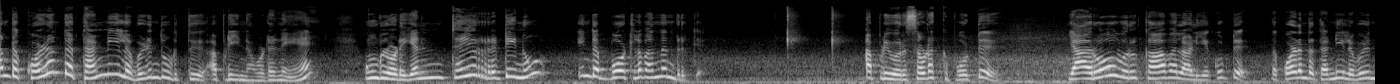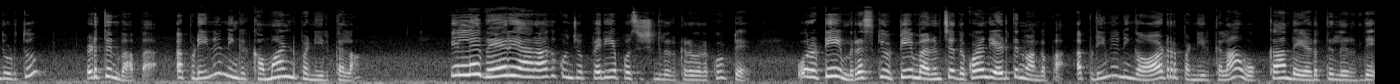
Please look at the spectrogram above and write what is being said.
அந்த குழந்தை தண்ணியில் விழுந்துடுத்து அப்படின்ன உடனே உங்களோட என்டையர் ரெட்டினும் இந்த போட்டில் வந்துருக்கு அப்படி ஒரு சொடக்கு போட்டு யாரோ ஒரு காவலாளியை கூப்பிட்டு இந்த குழந்தை தண்ணியில் விழுந்து கொடுத்து எடுத்துன்னு வாப்பா அப்படின்னு நீங்கள் கமாண்ட் பண்ணியிருக்கலாம். இல்லை வேறு யாராவது கொஞ்சம் பெரிய பொசிஷனில் இருக்கிறவரை கூப்பிட்டு ஒரு டீம் ரெஸ்கியூ டீம் அனுப்பிச்சு அந்த குழந்தைய எடுத்துன்னு வாங்கப்பா அப்படின்னு நீங்கள் ஆர்டர் பண்ணியிருக்கலாம் உட்காந்த இடத்துல இருந்தே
